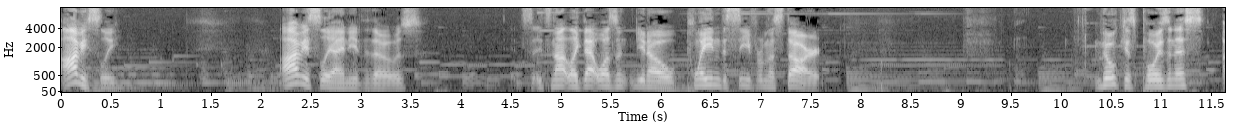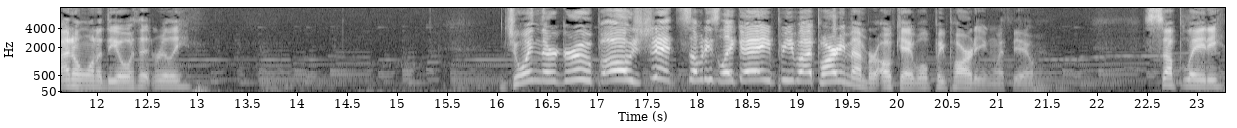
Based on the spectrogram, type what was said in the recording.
obviously. Obviously I need those. It's, it's not like that wasn't, you know, plain to see from the start. Milk is poisonous. I don't want to deal with it, really. Join their group. Oh shit! Somebody's like, "Hey, be my party member." Okay, we'll be partying with you. Sup, lady?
